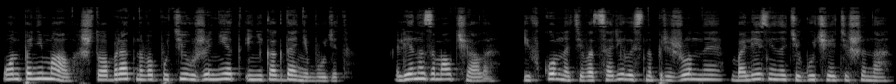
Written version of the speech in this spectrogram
Он понимал, что обратного пути уже нет и никогда не будет. Лена замолчала, и в комнате воцарилась напряженная, болезненно тягучая тишина,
